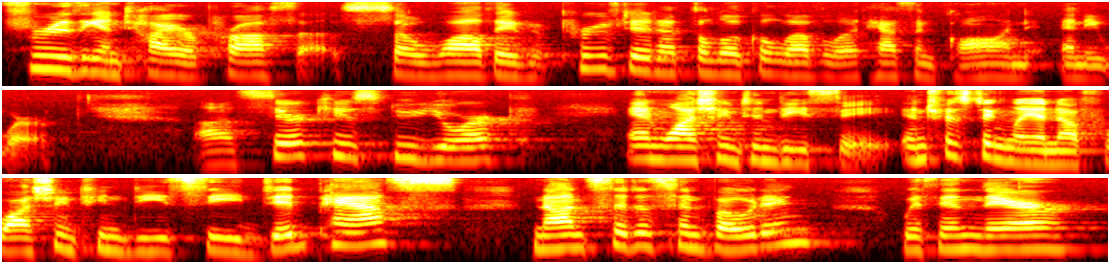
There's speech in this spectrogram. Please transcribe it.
through the entire process. So while they've approved it at the local level, it hasn't gone anywhere. Uh, Syracuse, New York, and Washington, D.C. Interestingly enough, Washington, D.C. did pass non-citizen voting within their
